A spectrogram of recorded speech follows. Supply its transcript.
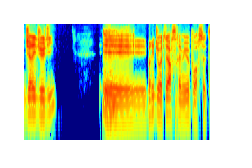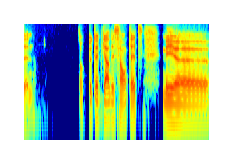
Jerry Judy, mmh et Bridgewater serait mieux pour Sutton. Donc peut-être garder ça en tête. Mais euh,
